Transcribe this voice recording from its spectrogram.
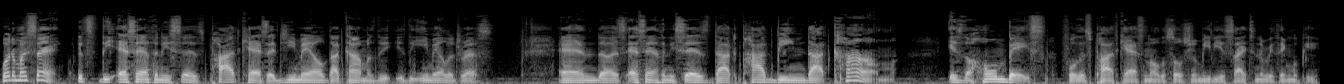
What am I saying? It's the S. Anthony Says podcast at gmail.com is the, is the email address. And uh, Says podbean.com is the home base for this podcast and all the social media sites and everything will be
